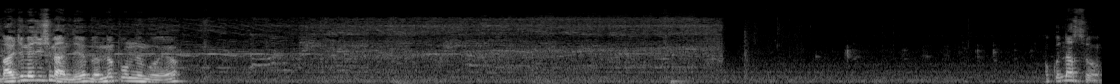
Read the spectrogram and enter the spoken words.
말 좀 해주시면 안 돼요? 몇명 뽑는 거예요? 어, 끝났어.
